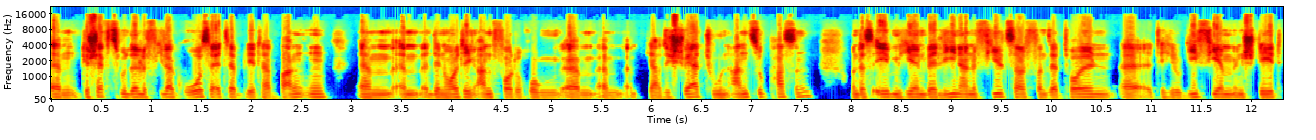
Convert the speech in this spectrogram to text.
ähm, Geschäftsmodelle vieler großer etablierter Banken ähm, ähm, den heutigen Anforderungen ähm, ähm, ja, sich schwer tun anzupassen und dass eben hier in Berlin eine Vielzahl von sehr tollen äh, Technologiefirmen entsteht,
